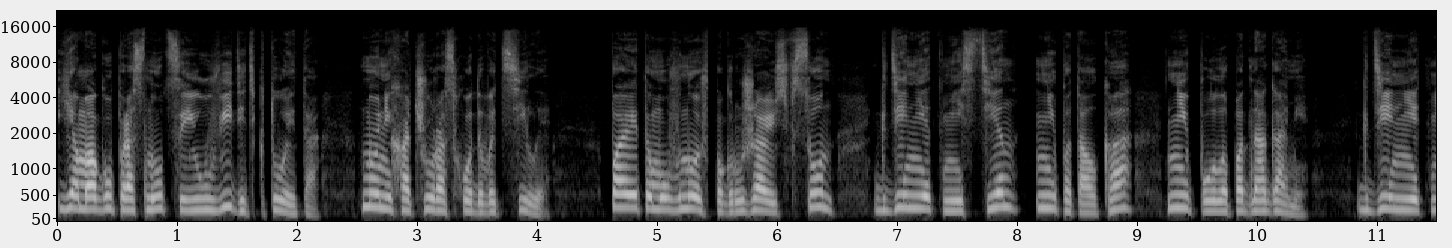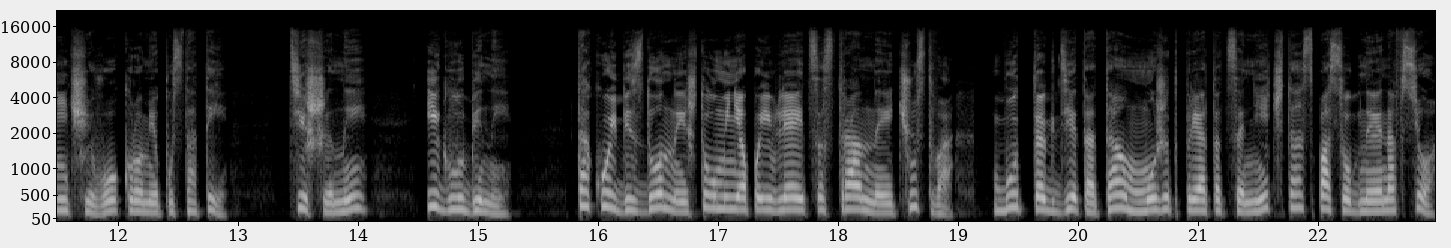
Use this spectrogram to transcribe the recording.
Я могу проснуться и увидеть, кто это, но не хочу расходовать силы. Поэтому вновь погружаюсь в сон, где нет ни стен, ни потолка, ни пола под ногами, где нет ничего, кроме пустоты, тишины и глубины. Такой бездонной, что у меня появляется странное чувство, будто где-то там может прятаться нечто, способное на все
